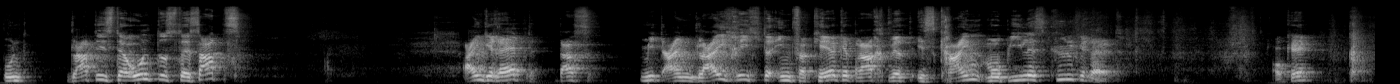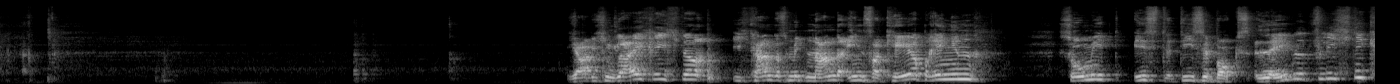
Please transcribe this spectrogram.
Und glatt ist der unterste Satz. Ein Gerät, das mit einem Gleichrichter in Verkehr gebracht wird, ist kein mobiles Kühlgerät. Okay? Hier habe ich einen Gleichrichter, ich kann das miteinander in Verkehr bringen. Somit ist diese Box labelpflichtig.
